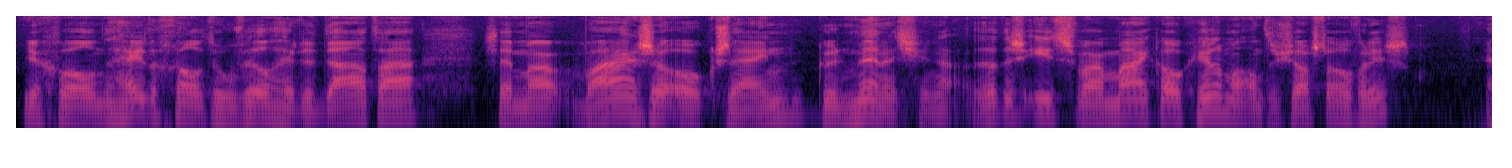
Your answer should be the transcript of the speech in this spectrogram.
je gewoon hele grote hoeveelheden data, zeg maar, waar ze ook zijn, kunt managen. Nou, dat is iets waar Mike ook helemaal enthousiast over is.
